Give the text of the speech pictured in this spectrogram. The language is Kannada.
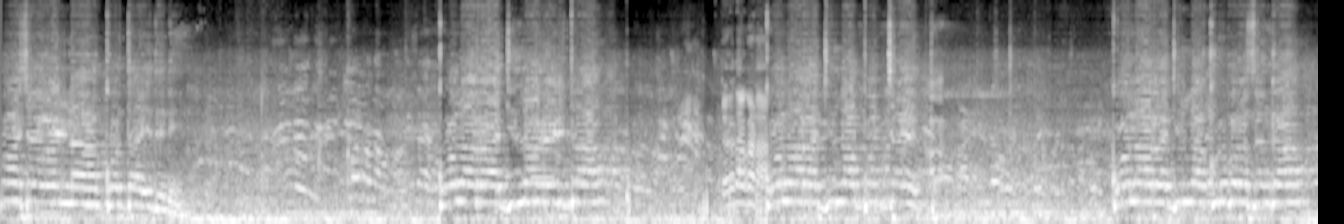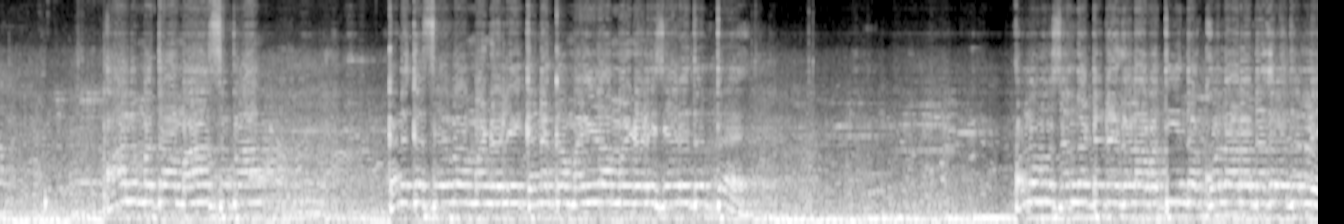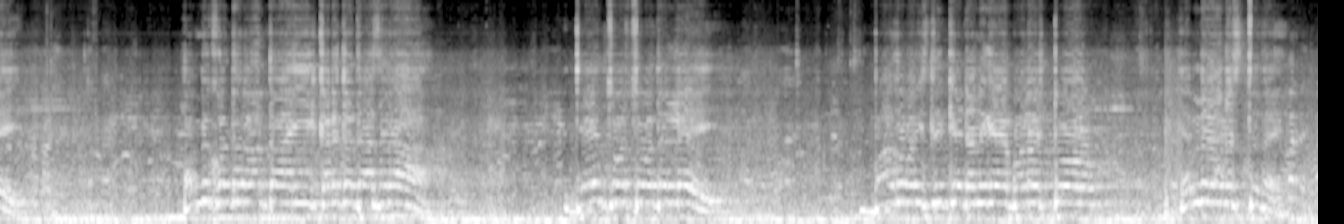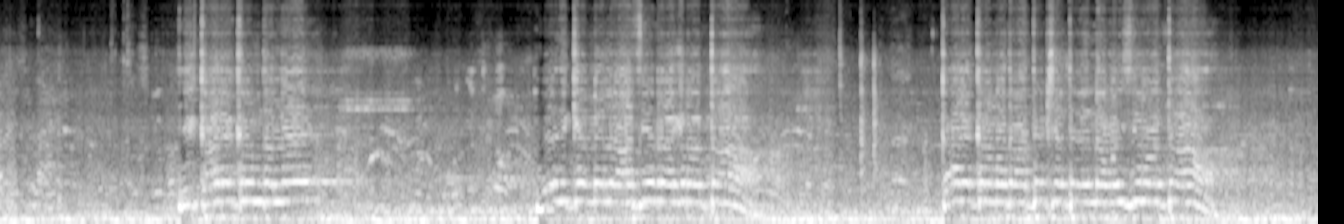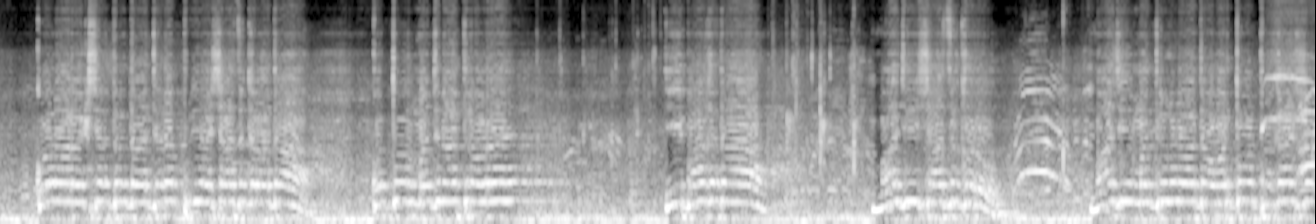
ಶುಭಾಶಯಗಳನ್ನ ಕೋರ್ತಾ ಇದ್ದೀನಿ. ಕೋಲಾರ ಜಿಲ್ಲಾಡಳಿತ ಕೋಲಾರ ಜಿಲ್ಲಾ ಪಂಚಾಯತ್ ಕೋಲಾರ ಜಿಲ್ಲಾ ಕುರುಬರ ಸಂಘ ಹಾಲುಮತ ಮಹಾಸಭಾ ನನಗೆ ಬಹಳಷ್ಟು ಹೆಮ್ಮೆ ಅನಿಸ್ತದೆ ಈ ಕಾರ್ಯಕ್ರಮದಲ್ಲಿ ವೇದಿಕೆ ಮೇಲೆ ಆಸೀನರಾಗಿರುವಂತಹ ಕಾರ್ಯಕ್ರಮದ ಅಧ್ಯಕ್ಷತೆಯನ್ನು ವಹಿಸಿರುವಂತಹ ಕೋಲಾರ ಕ್ಷೇತ್ರದ ಜನಪ್ರಿಯ ಶಾಸಕರಾದ ಕೊತ್ತೂರು ಮಂಜುನಾಥ್ರವರೇ ಈ ಭಾಗದ ಮಾಜಿ ಶಾಸಕರು, ಮಾಜಿ ಮಂತ್ರಿಗಳು ಆದ ವರ್ತೂರ್ ಪ್ರಕಾಶ್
